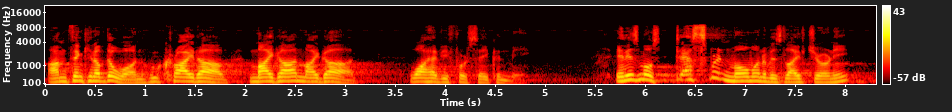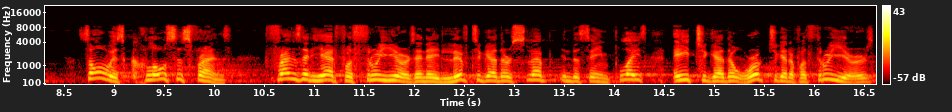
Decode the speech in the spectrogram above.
I'm thinking of the one who cried out, My God, my God, why have you forsaken me? In his most desperate moment of his life journey, some of his closest friends Friends that he had for three years, and they lived together, slept in the same place, ate together, worked together for three years.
